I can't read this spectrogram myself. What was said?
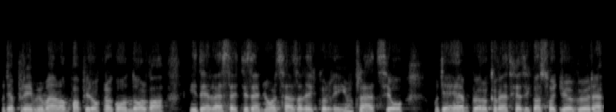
ugye a prémium állampapírokra gondolva idén lesz egy 18% körüli infláció, ugye ebből következik az, hogy jövőre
